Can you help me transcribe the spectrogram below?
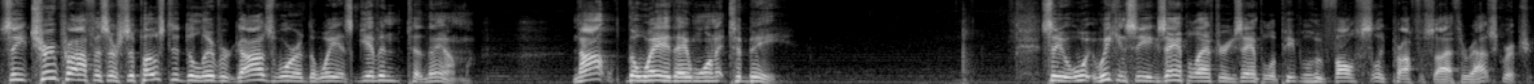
See, true prophets are supposed to deliver God's word the way it's given to them, not the way they want it to be. See, we can see example after example of people who falsely prophesy throughout Scripture.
